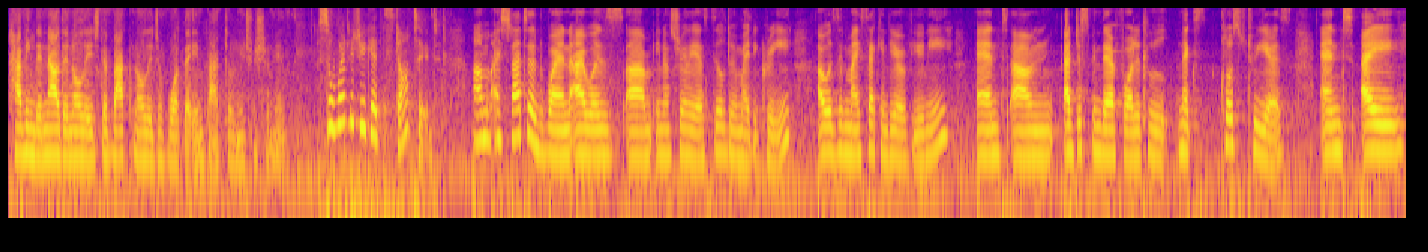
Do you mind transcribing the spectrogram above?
having the now the knowledge, the back knowledge of what the impact of nutrition is. So where did you get started? Um, I started when I was um, in Australia, still doing my degree. I was in my second year of uni, and um, I'd just been there for a little next close to two years, and I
